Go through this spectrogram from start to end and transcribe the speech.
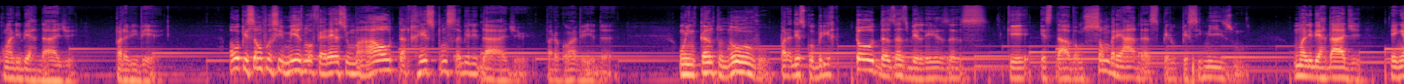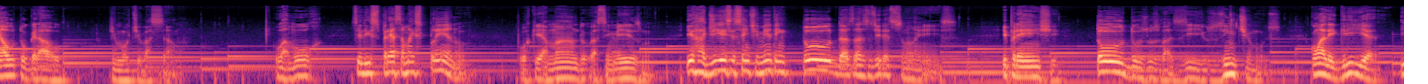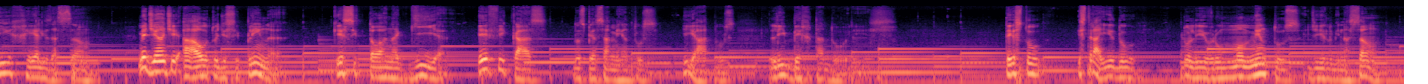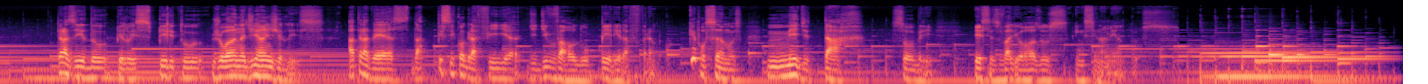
com a liberdade para viver. A opção por si mesmo oferece uma alta responsabilidade para com a vida, um encanto novo para descobrir todas as belezas que estavam sombreadas pelo pessimismo, uma liberdade em alto grau de motivação. O amor se lhe expressa mais pleno, porque amando a si mesmo, irradia esse sentimento em todas as direções e preenche todos os vazios íntimos com alegria e realização, mediante a autodisciplina que se torna guia eficaz dos pensamentos e atos libertadores. Texto extraído do livro Momentos de Iluminação, trazido pelo espírito Joana de Ângeles, através da psicografia de Divaldo Pereira Franco. Que possamos meditar sobre esses valiosos ensinamentos.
